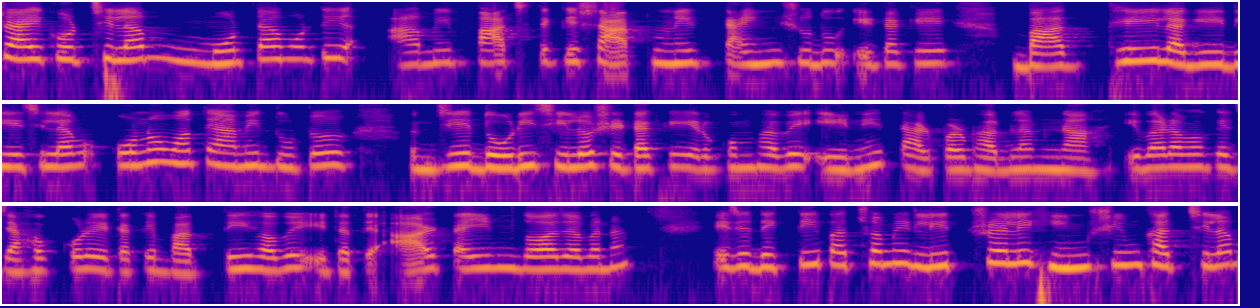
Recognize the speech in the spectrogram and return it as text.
ট্রাই করছিলাম। মোটামুটি আমি পাঁচ থেকে সাত মিনিট টাইম শুধু এটাকে বাঁধতেই লাগিয়ে দিয়েছিলাম। কোনমতে আমি দুটো যে দড়ি ছিল সেটাকে এরকমভাবে এনে তারপর ভাবলাম না এবার আমাকে যা হোক করে এটাকে বাঁধতেই হবে। এটাতে আর টাইম দেওয়া যাবে না। এই যে দেখতেই পাচ্ছ আমি লিটারালি হিমশিম খাচ্ছিলাম।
